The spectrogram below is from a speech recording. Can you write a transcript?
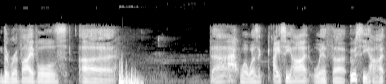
the revival's uh, ah, what was it? Icy hot with uh, Usi hot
